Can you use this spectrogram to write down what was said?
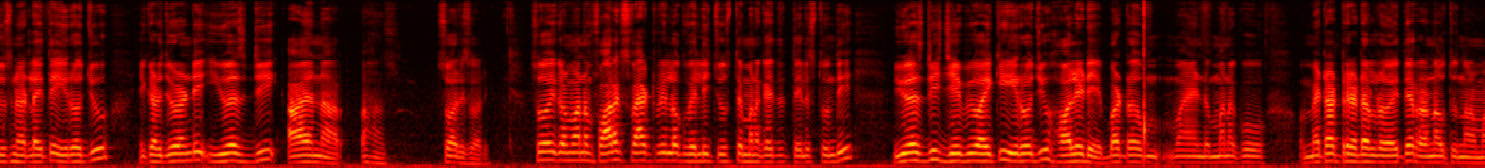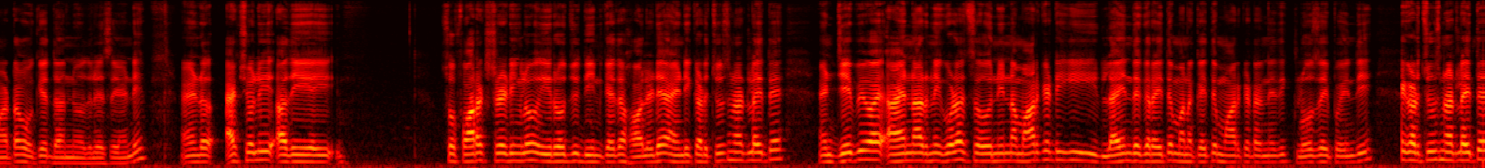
చూసినట్లయితే ఈరోజు ఇక్కడ చూడండి USD INR. Sorry sorry so ఇక్కడ మనం ఫారెక్స్ ఫ్యాక్టరీలోకి వెళ్ళి చూస్తే మనకైతే తెలుస్తుంది యుఎస్డి జేపీవైకి ఈరోజు హాలిడే బట్ అండ్ మనకు మెటా ట్రేడర్లో అయితే రన్ అవుతుంది అనమాట ఓకే దాన్ని వదిలేసేయండి. అండ్ యాక్చువల్లీ అది సో ఫారెక్స్ ట్రేడింగ్లో ఈరోజు దీనికైతే హాలిడే. అండ్ ఇక్కడ చూసినట్లయితే అండ్ జేపీవై ఐఎన్ఆర్ని కూడా సో నిన్న మార్కెట్ ఈ లైన్ దగ్గర అయితే మనకైతే మార్కెట్ అనేది క్లోజ్ అయిపోయింది. ఇక్కడ చూసినట్లయితే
